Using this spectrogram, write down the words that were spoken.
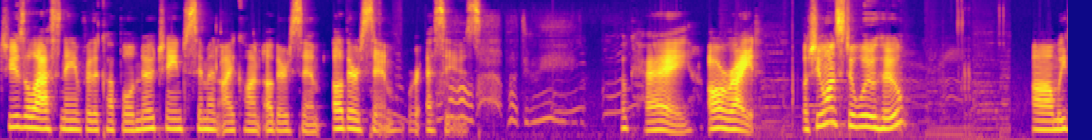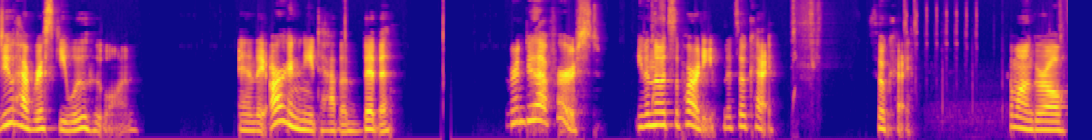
choose a last name for the couple. No change sim and icon other sim. Other sim or SUs. Okay. All right. Well, she wants to woohoo. Um, we do have risky woohoo on, and they are going to need to have a bibba. We're going to do that first, even though it's the party. It's okay. It's okay. Come on, girl.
